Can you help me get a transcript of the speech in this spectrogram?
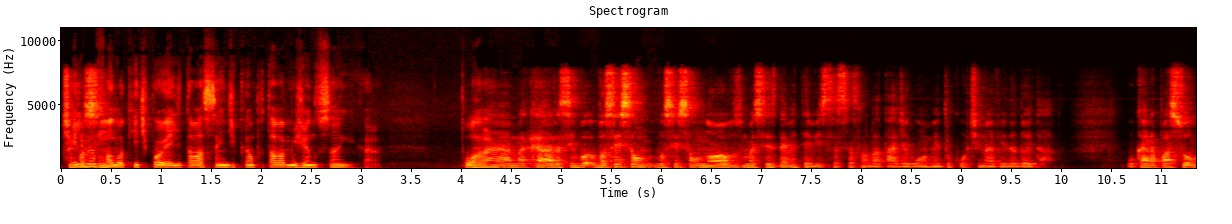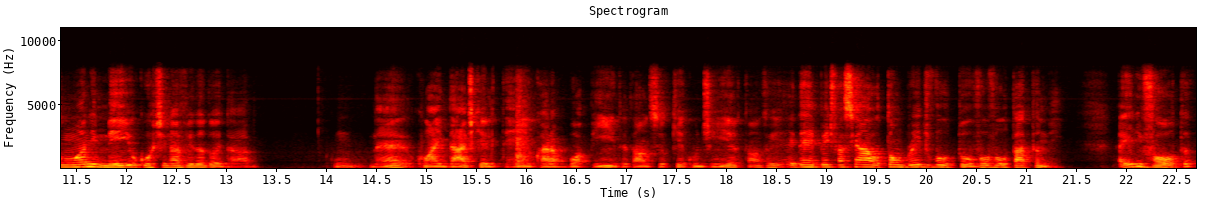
tipo Ele assim, mesmo falou que, tipo, ele tava saindo de campo tava mijando sangue, cara. Porra. Ah, mas, cara, assim, vocês são, vocês são novos, mas vocês devem ter visto a sessão da tarde em algum momento curtindo a vida doidada. O cara passou um ano e meio curtindo a vida doidado. Com, né, com a idade que ele tem, o cara boa pinta e tal, não sei o que, com dinheiro e tal. E aí de repente fala assim: ah, o Tom Brady voltou, vou voltar também. Aí ele volta,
